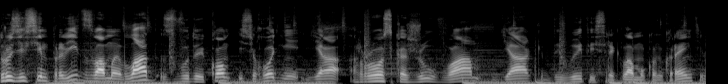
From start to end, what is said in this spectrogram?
Друзі, всім привіт! З вами Влад з Вудойком. І сьогодні я розкажу вам, як дивитись рекламу конкурентів,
